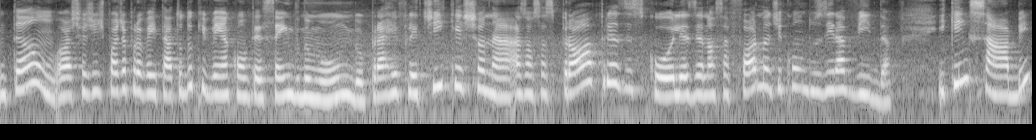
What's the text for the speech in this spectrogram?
Então, eu acho que a gente pode aproveitar tudo o que vem acontecendo no mundo para refletir e questionar as nossas próprias escolhas e a nossa forma de conduzir a vida. E quem sabe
